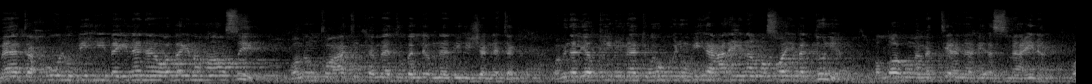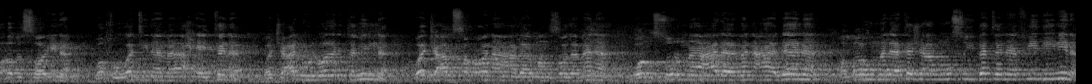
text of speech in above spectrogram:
ما تحول به بيننا وبين معاصيك. ومن طاعتك ما تبلغنا به جنتك ومن اليقين ما تهون به علينا مصائب الدنيا. اللهم متعنا بأسماعنا وأبصارنا وقوتنا ما أحييتنا واجعله الوارث منا واجعل صبرنا على من ظلمنا وانصرنا على من عادانا. اللهم لا تجعل مصيبتنا في ديننا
